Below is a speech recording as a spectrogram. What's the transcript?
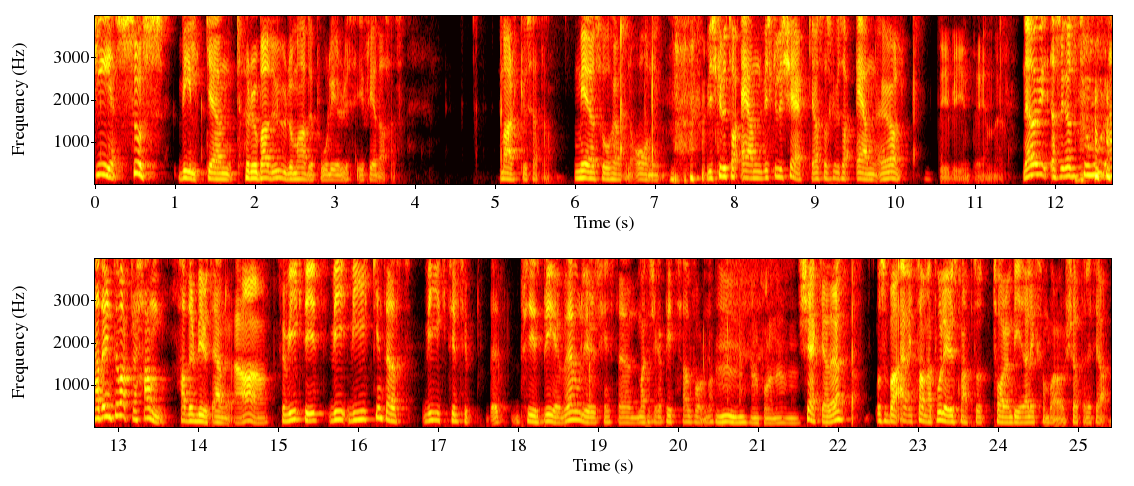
Jesus vilken trubadur de hade på O'Learys i fredags alltså. Marcus hette han. Mer än så har jag inte en aning. Vi skulle ta en, vi skulle käka, så skulle vi ta en öl. Det blir inte en nu. Nej, alltså jag tror, hade det inte varit för han, hade det blivit öl. Ja, För vi gick dit, vi, vi gick inte ens, vi gick till typ, precis bredvid O'Learys finns det, man kan käka pizza eller var. mm. Mm. Käkade, och så bara, äh, vi stannar på O'Learys snabbt och tar en bira liksom bara och köttar lite grann.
